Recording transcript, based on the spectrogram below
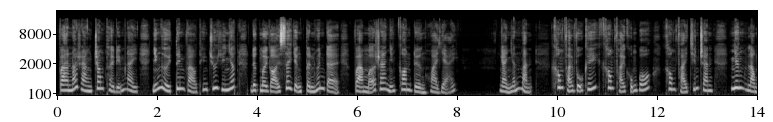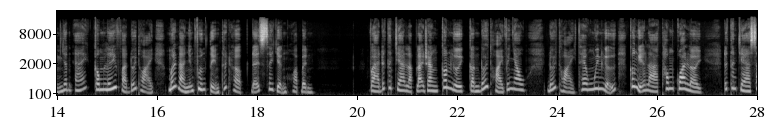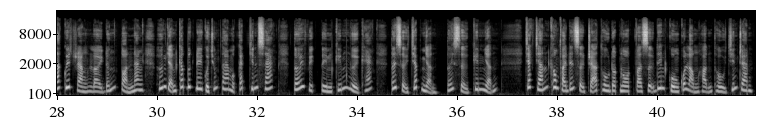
và nói rằng trong thời điểm này, những người tin vào Thiên Chúa duy nhất được mời gọi xây dựng tình huynh đệ và mở ra những con đường hòa giải. Ngài nhấn mạnh, không phải vũ khí, không phải khủng bố, không phải chiến tranh, nhưng lòng nhân ái, công lý và đối thoại mới là những phương tiện thích hợp để xây dựng hòa bình. Và Đức Thánh Cha lặp lại rằng con người cần đối thoại với nhau. Đối thoại theo nguyên ngữ có nghĩa là thông qua lời. Đức Thánh Cha xác quyết rằng lời đấng toàn năng hướng dẫn các bước đi của chúng ta một cách chính xác tới việc tìm kiếm người khác, tới sự chấp nhận, tới sự kiên nhẫn. Chắc chắn không phải đến sự trả thù đột ngột và sự điên cuồng của lòng hận thù chiến tranh.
